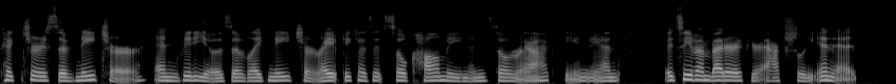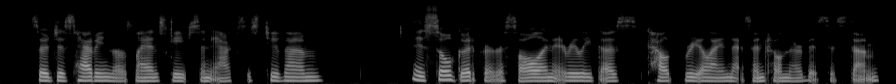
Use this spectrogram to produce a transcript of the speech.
pictures of nature and videos of like nature, right? Because it's so calming and so relaxing. And it's even better if you're actually in it. So just having those landscapes and access to them is so good for the soul. And it really does help realign that central nervous system.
